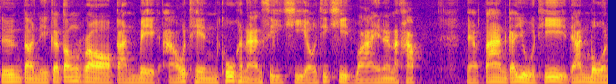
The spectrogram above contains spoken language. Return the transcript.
ซึ่งตอนนี้ก็ต้องรอการเบรกเอาท์เทนคู่ขนานสีเขียวที่ขีดไว้นั่นนะครับ แนวต้านก็อยู่ที่ด้านบน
